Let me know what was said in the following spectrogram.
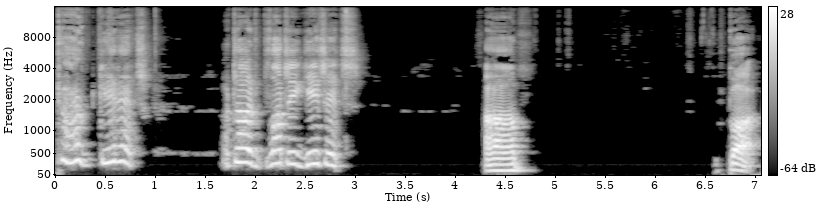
don't get it. I don't bloody get it. Um, but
